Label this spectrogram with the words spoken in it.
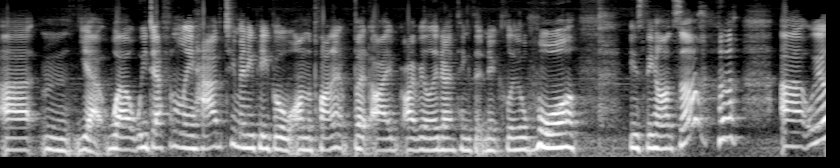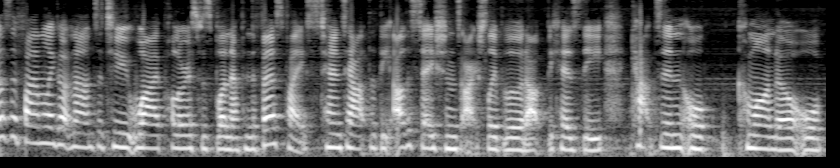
Uh, mm, yeah, well, we definitely have too many people on the planet, but I, I really don't think that nuclear war is the answer. uh, we also finally got an answer to why Polaris was blown up in the first place. Turns out that the other stations actually blew it up because the captain or commander or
